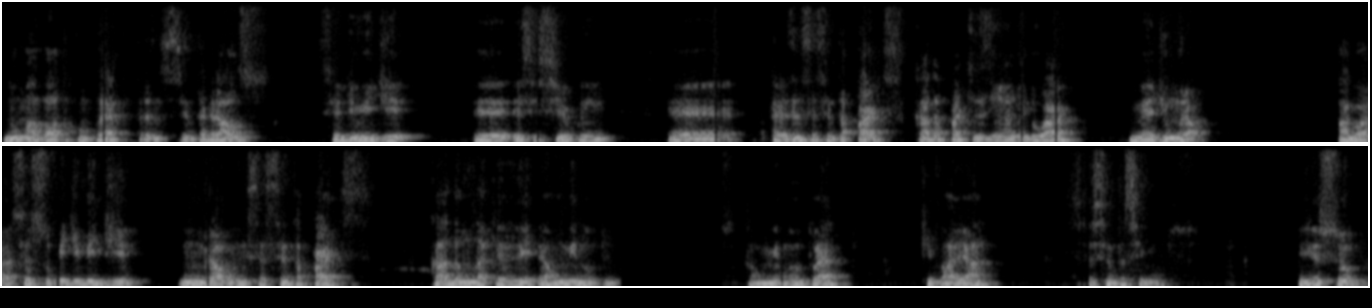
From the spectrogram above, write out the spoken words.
numa volta completa, 360 graus, se eu dividir é, esse círculo em é, 360 partes, cada partezinha ali do ar mede um grau. Agora, se eu subdividir um grau em 60 partes, cada um daquele é um minuto. Então, um minuto é equivale a 60 segundos. Isso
